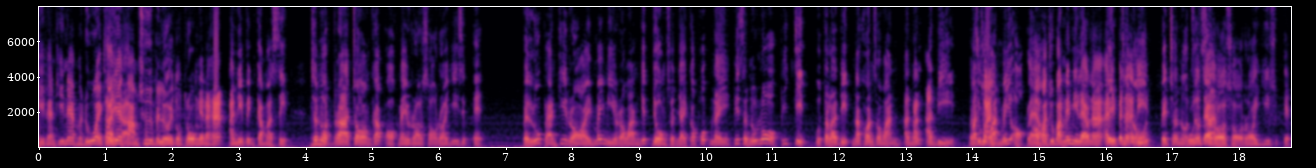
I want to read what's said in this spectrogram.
มีแผนที่แนบมาด้วย ใช่ก็เรียกครับ ตามชื่อไปเลยตรงๆเนี่ยนะฮะ อันนี้เป็นกรรมสิทธิ์โฉนดตราจองครับออกในรศ121 เป็นรูปแผนที่รอยไม่มีระวางยึดโยงส่วนใหญ่ก็พบในพิษณุโลก พิจิตรอุตรดิตถ์นครสวรรค์อันนั้นอดีต ปัปัจจจุจุบัน บันไม่ออกแล้อ๋อวปัจจุบันไม่มีแล้วนะ อันนี้เป็นอดีตเป็นโฉนดโอ้สั้ตั้งแต่นรๆอสอร้อยยี่สิบเอ็ด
